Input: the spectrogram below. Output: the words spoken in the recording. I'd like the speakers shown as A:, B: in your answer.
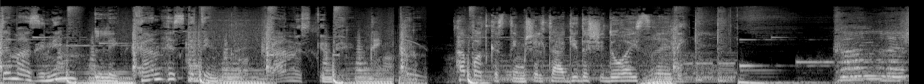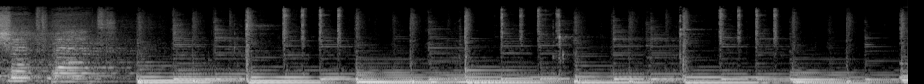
A: אתם מאזינים לכאן הסכתים.
B: כאן הסכתים.
A: הפודקאסטים של תאגיד השידור הישראלי.
C: כאן רשת ב'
